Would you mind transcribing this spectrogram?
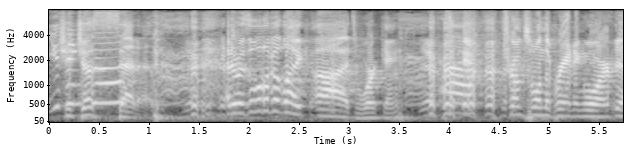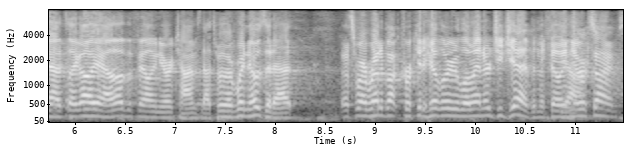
You she think just so? said it. and it was a little bit like, ah, it's working. Trump's won the branding war. yeah, it's like, oh, yeah, I love the failing New York Times. That's what everybody knows it at. That's where I read about crooked Hillary low energy Jeb in the failing Yeah. New York Times.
